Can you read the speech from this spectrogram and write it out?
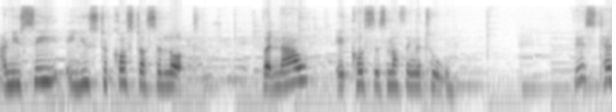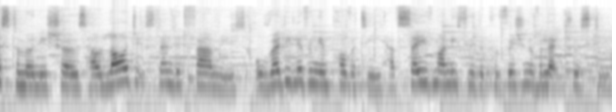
And you see, it used to cost us a lot, but now it costs us nothing at all. This testimony shows how large extended families already living in poverty have saved money through the provision of electricity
